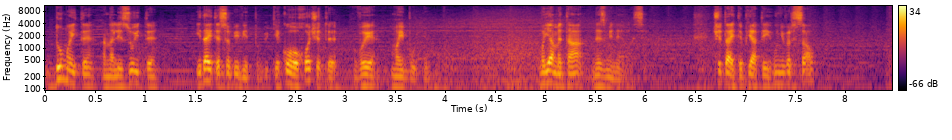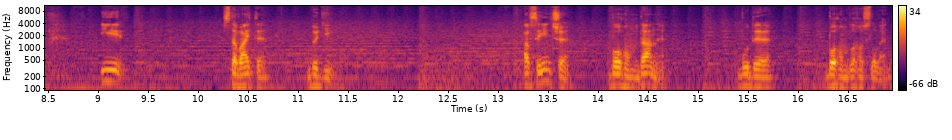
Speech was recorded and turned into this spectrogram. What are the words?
думайте, аналізуйте і дайте собі відповідь, якого хочете ви майбутнього. Моя мета не змінилася. Читайте п'ятий універсал і ставайте до дій. А все інше Богом дане буде Богом благословенне.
